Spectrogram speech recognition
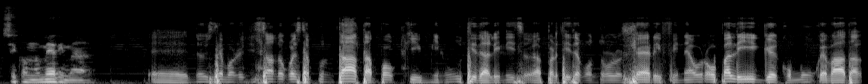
secondo me, rimane. Eh, noi stiamo registrando questa puntata a pochi minuti dall'inizio della partita contro lo Sheriff in Europa League. Comunque vada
